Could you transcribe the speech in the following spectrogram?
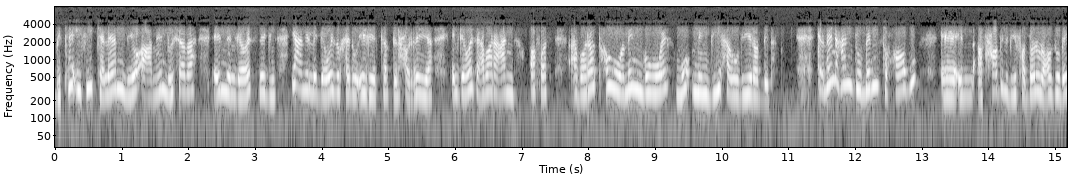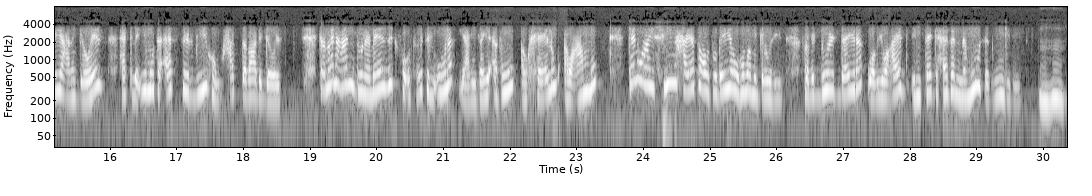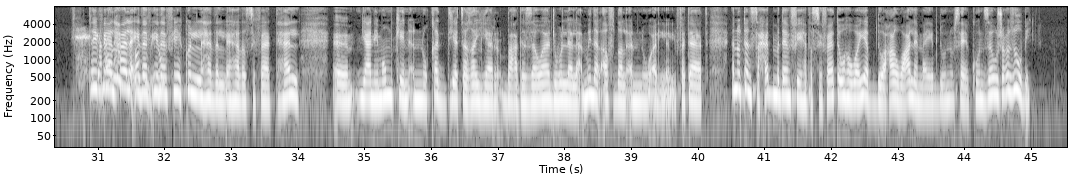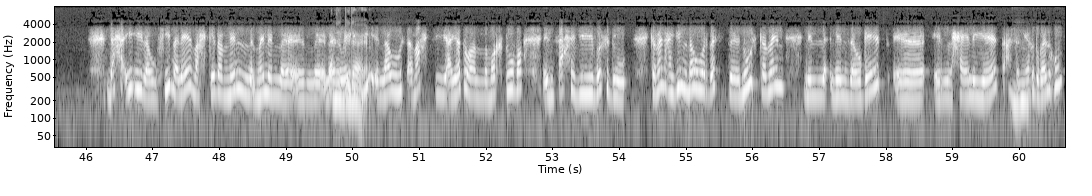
بتلاقي فيه كلام بيقع منه شبه إن الجواز سجن. يعني اللي اتجوزوا خدوا إيه غير كابت الحرية؟ الجواز عبارة عن قفص عبارات هو من جواه مؤمن بيها وبيرددها كمان عنده من صحابه الأصحاب اللي بيفضلوا العزوبيه عن الجواز هتلاقيه متأثر بيهم حتى بعد الجواز كمان عنده نماذج في اسرته الأولى يعني زي أبوه أو خاله أو عمه كانوا عايشين حياة عزوبيه وهما متجوزين فبتدور الدايرة وبيعاد إنتاج هذا النموذج من جديد. طيب في الحالة إذا إذا فيه كل هذا هذا الصفات هل يعني ممكن أنه قد يتغير بعد الزواج ولا لا؟ من الأفضل أنه الفتاة أنه تنسحب ما دام في هذه الصفات وهو يبدو أو على ما يبدو أنه سيكون زوج عزوبي. ده حقيقي لو في ملامح كده من ال من ال الأزواج دي لو سمحتي أيتها المخطوبة انسحبي بهدوء. كمان عايزين ندور بس نور كمان للزوجات الحاليات عشان ياخدوا بالهم.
